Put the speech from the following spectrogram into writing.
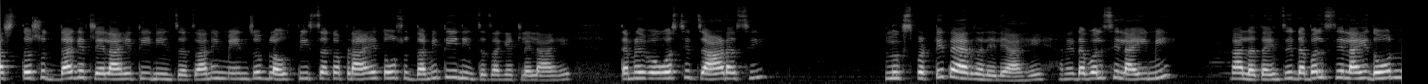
अस्तरसुद्धा घेतलेला आहे तीन इंचचा आणि मेन जो ब्लाऊज पीसचा कपडा आहे तो सुद्धा मी तीन इंचचा घेतलेला आहे. त्यामुळे व्यवस्थित जाड अशी लुक्सपट्टी तयार झालेली आहे आणि डबल सिलाई मी घालत आहे. जे डबल सिलाई दोन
